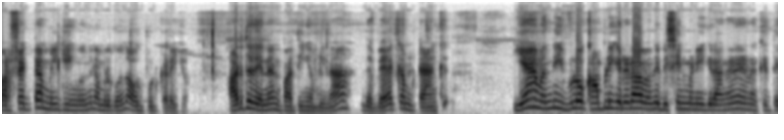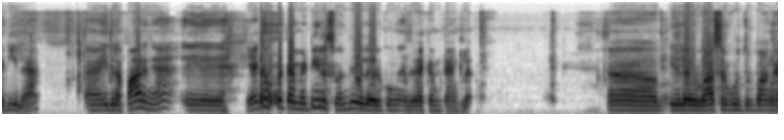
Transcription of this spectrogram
பர்ஃபெக்டாக மில்கிங் வந்து நம்மளுக்கு வந்து அவுட்புட் கிடைக்கும். அடுத்தது என்னென்னு பார்த்தீங்க அப்படின்னா இந்த வேக்கம் டேங்க் ஏன் வந்து இவ்வளோ காம்ப்ளிகேட்டடாக வந்து டிசைன் பண்ணிக்கிறாங்கன்னு எனக்கு தெரியல. இதில் பாருங்கள் ஏகப்பட்ட மெட்டீரியல்ஸ் வந்து இதில் இருக்குங்க இந்த வேக்கம் டேங்க்கில் இதில் ஒரு வாசர் கொடுத்துருப்பாங்க.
